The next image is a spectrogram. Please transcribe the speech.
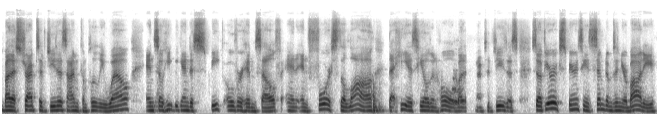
by the stripes of Jesus, I'm completely well. And so he began to speak over himself and enforce the law that he is healed and whole by the stripes of Jesus. So if you're experiencing symptoms in your body,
